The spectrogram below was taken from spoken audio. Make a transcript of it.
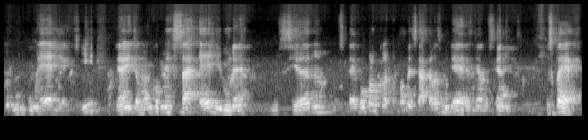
todo mundo com L aqui, né? Então vamos começar L1, né? Luciano, vou começar pelas mulheres, né, Luciano? Luciano,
